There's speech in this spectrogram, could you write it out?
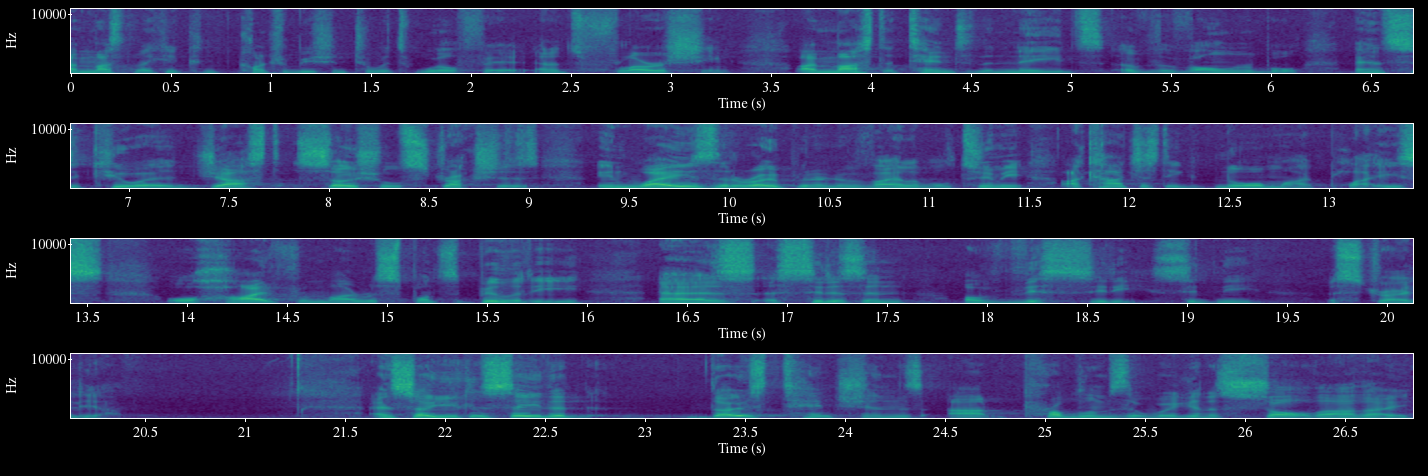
I must make a con- contribution to its welfare and its flourishing. I must attend to the needs of the vulnerable and secure just social structures in ways that are open and available to me. I can't just ignore my place or hide from my responsibility as a citizen of this city, Sydney, Australia. And so you can see that those tensions aren't problems that we're going to solve, are they?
